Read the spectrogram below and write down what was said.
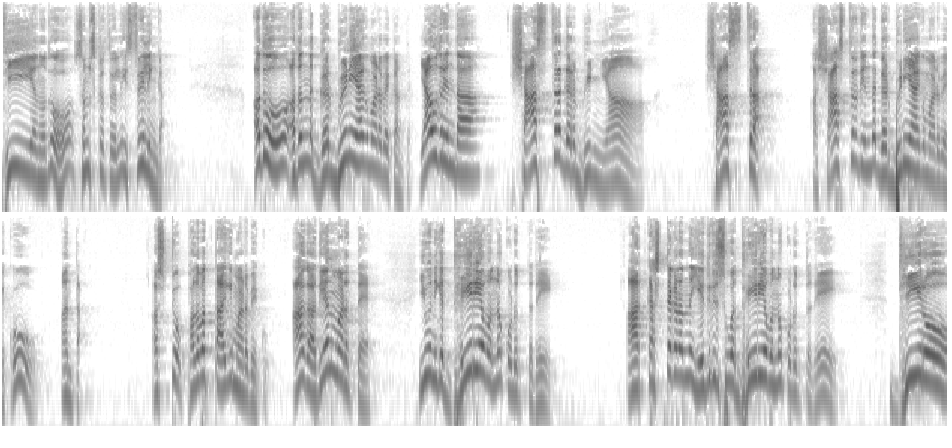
ಧೀ ಅನ್ನೋದು ಸಂಸ್ಕೃತದಲ್ಲಿ ಸ್ತ್ರೀಲಿಂಗ. ಅದು ಅದನ್ನು ಗರ್ಭಿಣಿಯಾಗಿ ಮಾಡಬೇಕಂತೆ. ಯಾವುದರಿಂದ? ಶಾಸ್ತ್ರ ಗರ್ಭಿಣ್ಯ ಶಾಸ್ತ್ರ, ಆ ಶಾಸ್ತ್ರದಿಂದ ಗರ್ಭಿಣಿಯಾಗಿ ಮಾಡಬೇಕು ಅಂತ. ಅಷ್ಟು ಫಲವತ್ತಾಗಿ ಮಾಡಬೇಕು. ಆಗ ಅದೇನು ಮಾಡುತ್ತೆ? ಇವನಿಗೆ ಧೈರ್ಯವನ್ನು ಕೊಡುತ್ತದೆ. ಆ ಕಷ್ಟಗಳನ್ನು ಎದುರಿಸುವ ಧೈರ್ಯವನ್ನು ಕೊಡುತ್ತದೆ. ಧೀರೋ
